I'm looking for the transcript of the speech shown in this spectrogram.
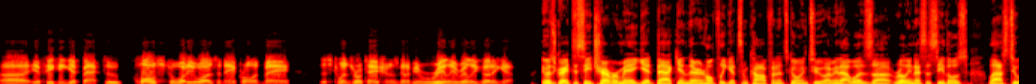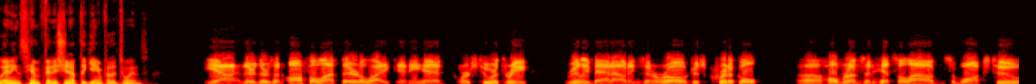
Uh, if he can get back to close to what he was in April and May, this Twins rotation is going to be really, really good again. It was great to see Trevor May get back in there and hopefully get some confidence going too. I mean, that was uh, really nice to see those last two innings, him finishing up the game for the Twins. Yeah, there, there's an awful lot there to like, and he had, of course, two or three really bad outings in a row, just critical uh, home runs and hits allowed, and some walks too.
